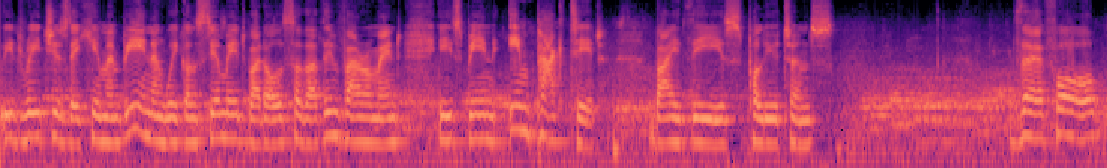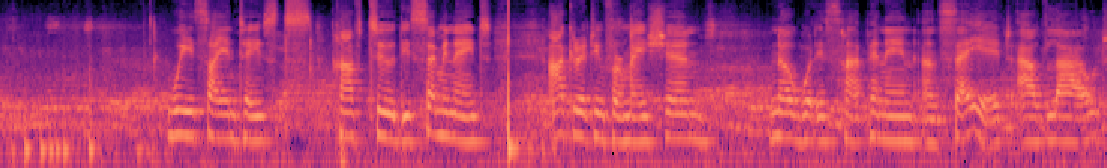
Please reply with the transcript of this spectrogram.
it reaches the human being and we consume it, but also that the environment is being impacted by these pollutants. Therefore, we scientists have to disseminate accurate information, know what is happening, and say it out loud.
